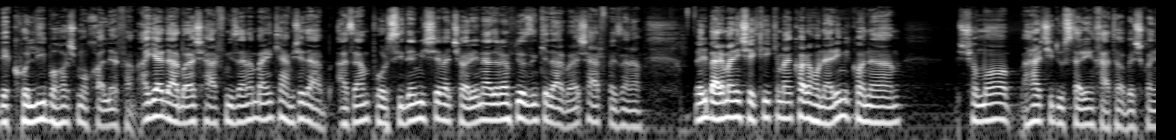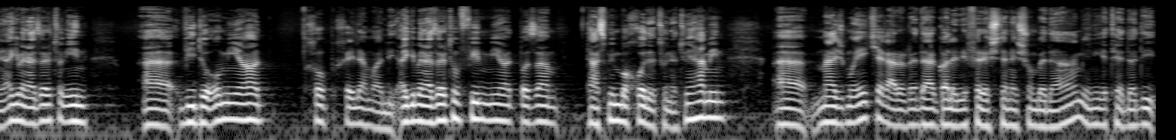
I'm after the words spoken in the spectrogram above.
به کلی باهاش مخالفم. اگر دربارش حرف می‌زنم برای اینکه همیشه در ازم پرسیده میشه و چاره ندارم جز اینکه دربارش حرف بزنم. ولی برای من این شکلی که من کار هنری می‌کنم. شما هر چی دوست دارین خطابش کنین اگه به نظرتون این ویدیو میاد خب خیلی عالی. اگه به نظرتون فیلم میاد بازم تصمیم با خودتونه. توی همین مجموعه که قراره در گالری فرشته نشون بدم یعنی یه تعدادی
